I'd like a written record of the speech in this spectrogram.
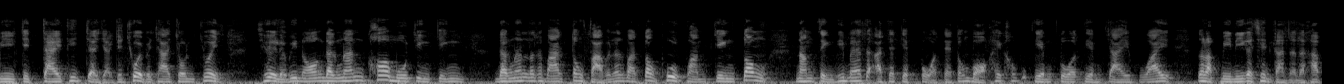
มีจิตใจที่จะอยากจะช่วยประชาชนช่วยช่วยเหลือพี่น้อง ดังนั้นข้อมูลจริง ๆ ดังนั้นรัฐบาลต้องฝากเป็นรัฐบาลต้องพูดความจริง ต้องนำสิ่งที่แม้จะอาจจะเจ็บปวด แต่ต้องบอกให้เขาเตรียมตัวเตรียมใจไว้สำหรับปีนี้ก็เช่นกันนะครับ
